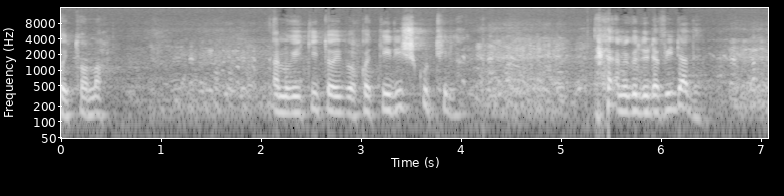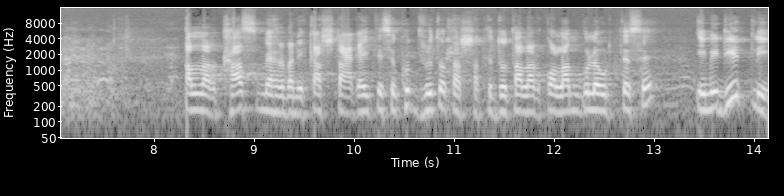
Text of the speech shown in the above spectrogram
ওই তো না। আমি কই, কি তৈব? কয়, তিরিশ কোটি আমি কই, দুইটা ফিটা দেন আল্লাহর খাস মেহরবানি কাজটা আগাইতেছে খুব দ্রুততার সাথে দোতালার কলামগুলো উঠতেছে। ইমিডিয়েটলি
